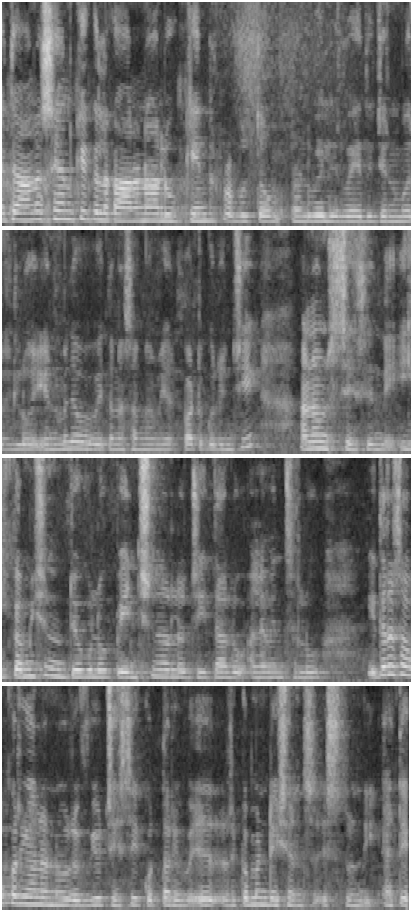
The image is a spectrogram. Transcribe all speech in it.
అయితే ఆలస్యానికి గల కారణాలు కేంద్ర ప్రభుత్వం రెండు వేల ఇరవై ఐదు జనవరిలో ఎనిమిదవ వేతన సంఘం ఏర్పాటు గురించి అనౌన్స్ చేసింది. ఈ కమిషన్ ఉద్యోగులు పెన్షనర్ల జీతాలు అలవెన్సులు ఇతర సౌకర్యాలను రివ్యూ చేసి కొత్త రివ రికమెండేషన్స్ ఇస్తుంది. అయితే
